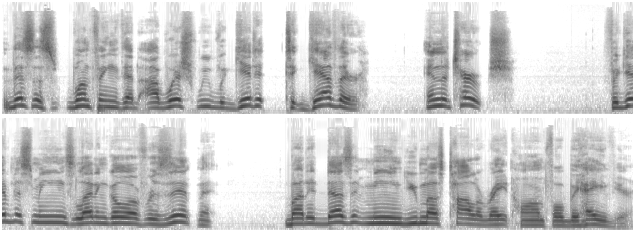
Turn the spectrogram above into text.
this is one thing that I wish we would get it together in the church. Forgiveness means letting go of resentment, but it doesn't mean you must tolerate harmful behavior.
